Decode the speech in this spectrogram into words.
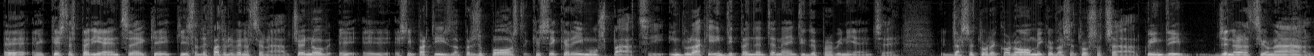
eh, eh, queste esperienze che, che sono fatte a livello nazionale. Cioè noi eh, eh, si partì dal presupposto che se creiamo un spazio in cui indipendentemente da provenienze, dal settore economico, dal settore sociale, quindi generazionale,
